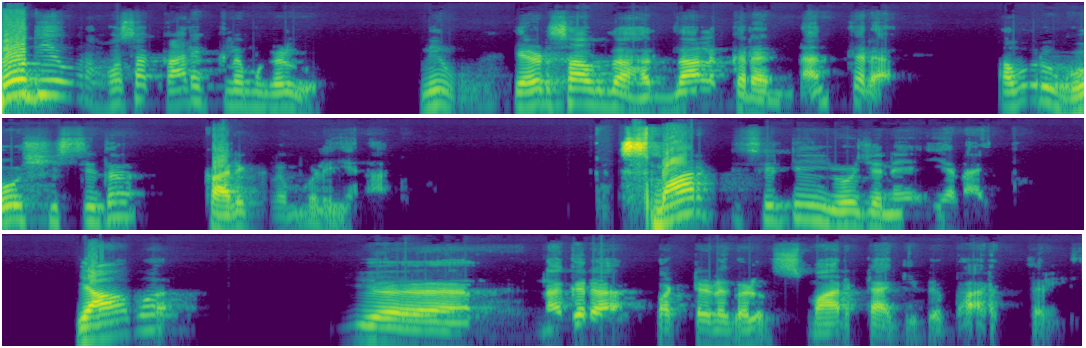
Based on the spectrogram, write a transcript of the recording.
ಮೋದಿಯವರ ಹೊಸ ಕಾರ್ಯಕ್ರಮಗಳು ನೀವು ಎರಡ್ ಸಾವಿರದ ಹದಿನಾಲ್ಕರ ನಂತರ ಅವರು ಘೋಷಿಸಿದ ಕಾರ್ಯಕ್ರಮಗಳು ಏನಾದವು? ಸ್ಮಾರ್ಟ್ ಸಿಟಿ ಯೋಜನೆ ಏನಾಯಿತು? ಯಾವ ನಗರ ಪಟ್ಟಣಗಳು ಸ್ಮಾರ್ಟ್ ಆಗಿವೆ ಭಾರತದಲ್ಲಿ?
